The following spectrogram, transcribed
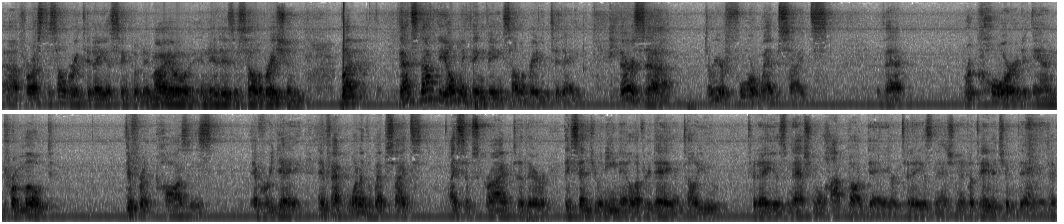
uh, for us to celebrate today is Cinco de Mayo, and it is a celebration. But that's not the only thing being celebrated today. There's uh, three or four websites that record and promote different causes every day. In fact, one of the websites I subscribe to their, they send you an email every day and tell you today is National Hot Dog Day or today is National Potato Chip Day.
